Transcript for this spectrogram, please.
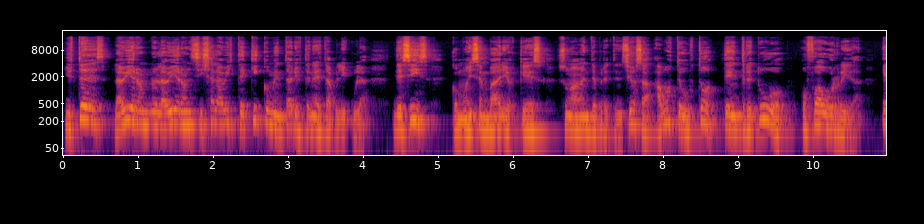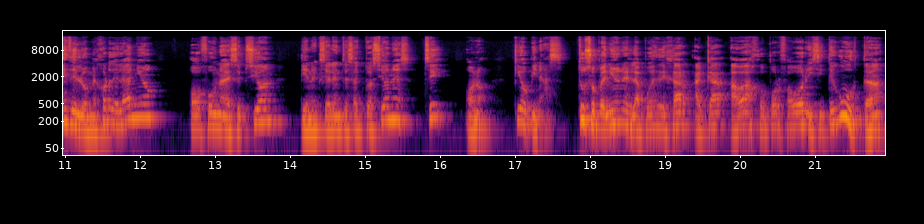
¿Y ustedes la vieron, no la vieron? Si ya la viste, ¿qué comentarios tenés de esta película? ¿Decís como dicen varios, que es sumamente pretenciosa, ¿a vos te gustó? ¿Te entretuvo o fue aburrida? ¿Es de lo mejor del año o fue una decepción? ¿Tiene excelentes actuaciones? ¿Sí o no? ¿Qué opinás? Tus opiniones la puedes dejar acá abajo, por favor. Y si te gusta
